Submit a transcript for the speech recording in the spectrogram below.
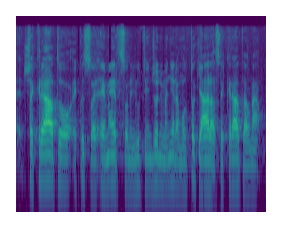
Eh, c'è creato, e questo è emerso negli ultimi giorni in maniera molto chiara, si è creata una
